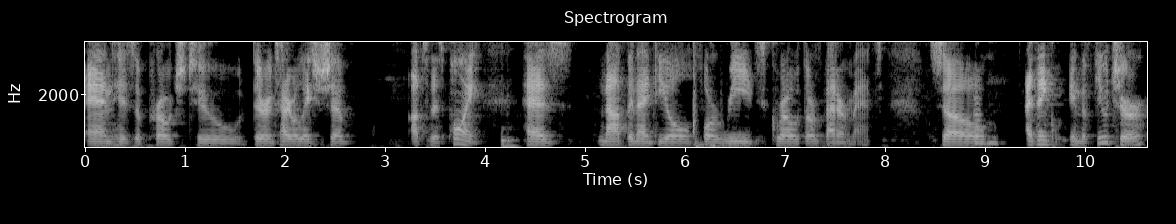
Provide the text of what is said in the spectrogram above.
and his approach to their entire relationship up to this point has not been ideal for Reed's growth or betterment. So Mhm. I think in the future,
